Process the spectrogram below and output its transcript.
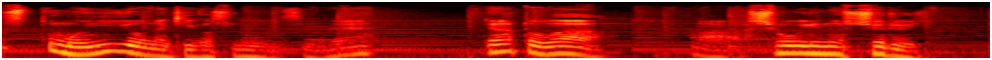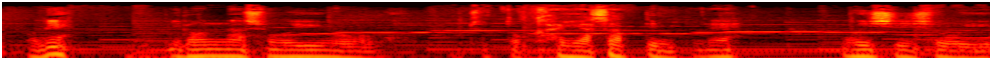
ストもいいような気がするんですよね。で、あとは、あ醤油の種類をね、いろんな醤油をちょっと買い漁ってみてね、美味しい醤油。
